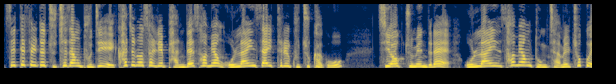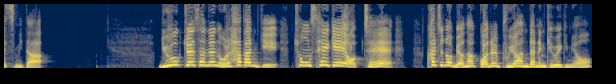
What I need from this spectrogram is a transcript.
시티필드 주차장 부지 카지노 설립 반대 서명 온라인 사이트를 구축하고 지역 주민들의 온라인 서명 동참을 촉구했습니다. 뉴욕주에서는 올 하반기 총 3개의 업체에 카지노 면허권을 부여한다는 계획이며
